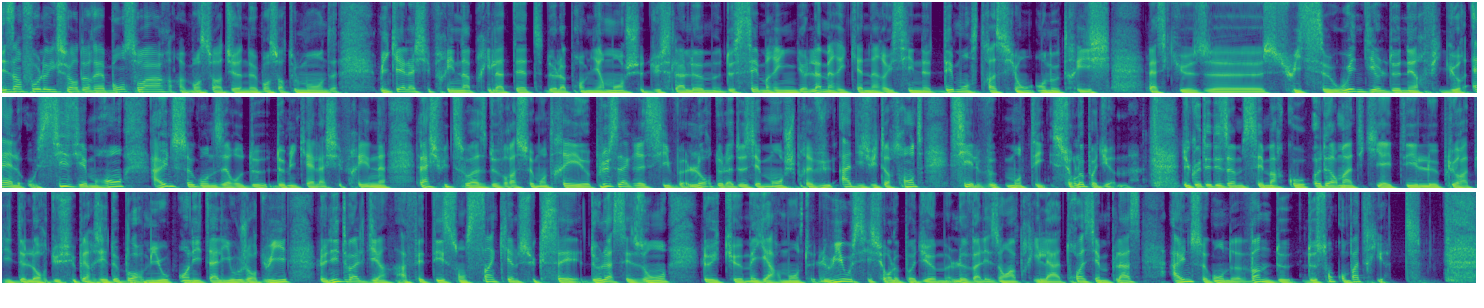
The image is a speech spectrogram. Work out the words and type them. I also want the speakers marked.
Speaker 1: Les infos, Loïc Suarderay, bonsoir.
Speaker 2: Bonsoir John, bonsoir tout le monde. Michael Achifrine a pris la tête de la première manche du slalom de Semmering. L'américaine a réussi une démonstration en Autriche. La skieuse euh, suisse Wendy Holdener figure, elle, au sixième rang, à 1 seconde 02 de Michael Achifrine. La Schwitzoise devra se montrer euh, plus agressive lors de la deuxième manche prévue à 18h30 si elle veut monter sur le podium. Du côté des hommes, c'est Marco Odermatt qui a été le plus rapide lors du Super G de Bormio en Italie aujourd'hui. Le Nidwaldien a fêté son cinquième succès de la saison. Loïc Meillard monte lui aussi sur le podium. Le Valaisan a pris la troisième place à une seconde 22 de son compatriote.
